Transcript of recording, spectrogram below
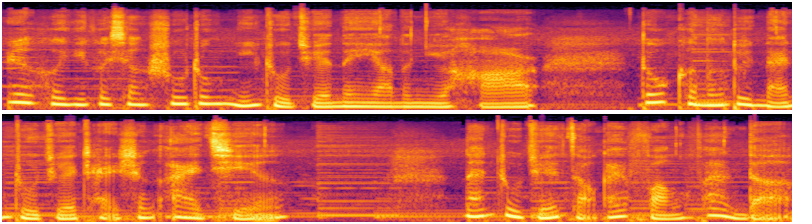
任何一个像书中女主角那样的女孩，都可能对男主角产生爱情。男主角早该防范的，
